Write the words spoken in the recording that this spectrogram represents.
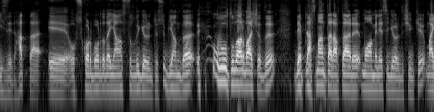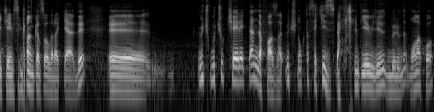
İzledi. Hatta e, o skorboarda da yansıtıldı görüntüsü. Bir anda uğultular başladı. Deplasman taraftarı muamelesi gördü çünkü. Mike James'in kankası olarak geldi. E, 3,5 çeyrekten de fazla. 3.8 belki diyebileceğiniz bir bölümde Monaco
